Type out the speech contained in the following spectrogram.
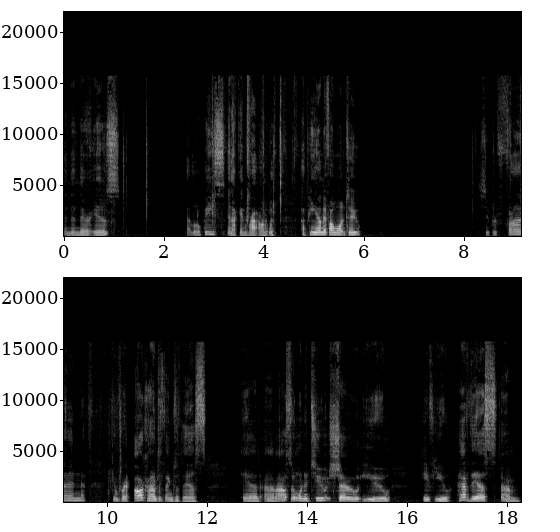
And then there is that little piece. And I can write on it with a pen if I want to. Super fun. You can print all kinds of things with this. And um, I also wanted to show you, if you have this, um,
